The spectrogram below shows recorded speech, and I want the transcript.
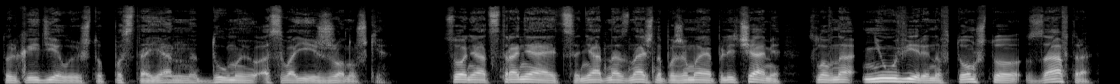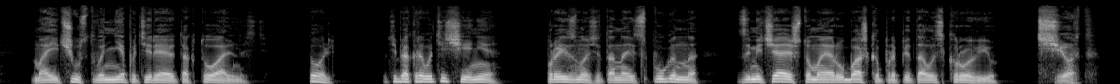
Только и делаю, что постоянно думаю о своей женушке. Соня отстраняется, неоднозначно пожимая плечами, словно не уверена в том, что завтра мои чувства не потеряют актуальность. «Толь, у тебя кровотечение», — произносит она испуганно, замечая, что моя рубашка пропиталась кровью. «Черт!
